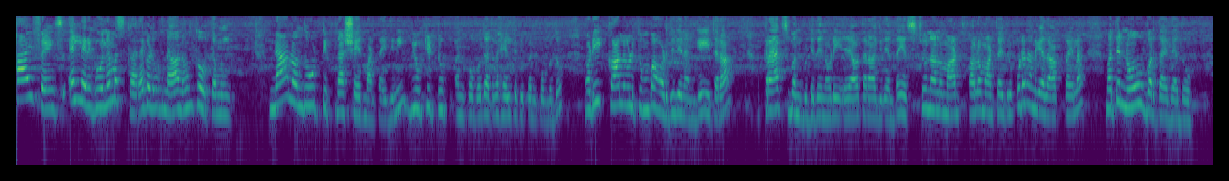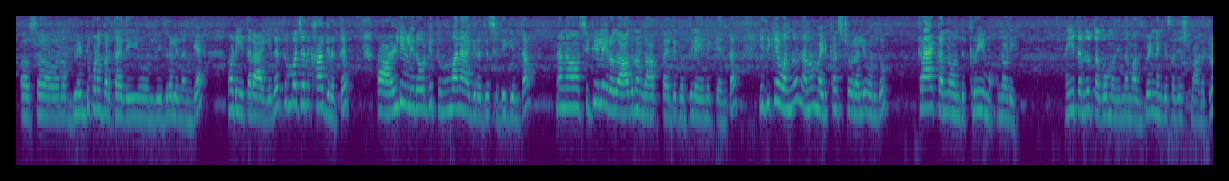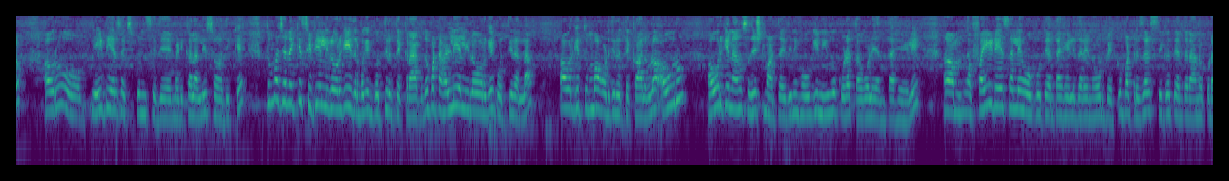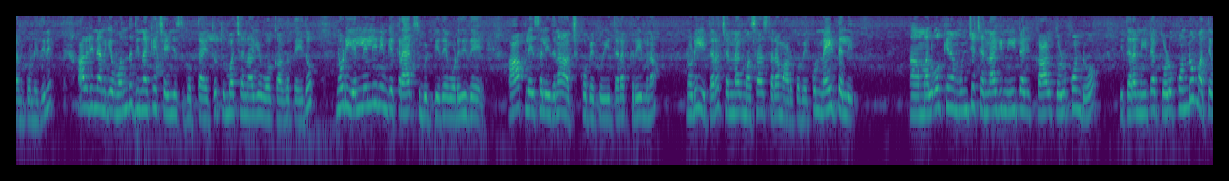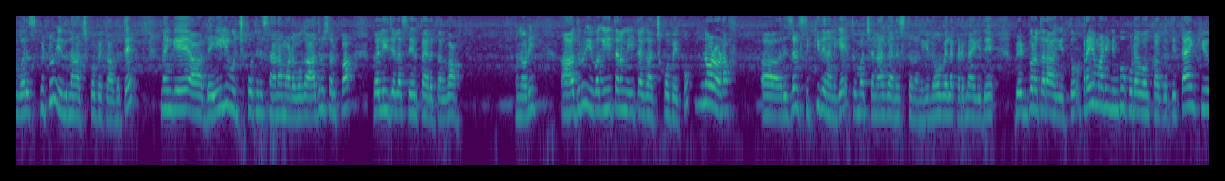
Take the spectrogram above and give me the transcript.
Hi friends ಎಲ್ಲರಿಗೂ ನಮಸ್ಕಾರಗಳು. ನಾನು ಗೌತಮಿ. ನಾನೊಂದು ಟಿಪ್ನ ಶೇರ್ ಮಾಡ್ತಾ ಇದ್ದೀನಿ. ಬ್ಯೂಟಿ ಟಿಪ್ ಅನ್ಕೋಬೋದು ಅಥವಾ ಹೆಲ್ತ್ ಟಿಪ್ ಅನ್ಕೋಬೋದು. ನೋಡಿ, ಕಾಲುಗಳು ತುಂಬ ಹೊಡೆದಿದೆ ನನಗೆ. ಈ ಥರ ಕ್ರ್ಯಾಕ್ಸ್ ಬಂದುಬಿಟ್ಟಿದೆ ನೋಡಿ, ಯಾವ ಥರ ಆಗಿದೆ ಅಂತ. ಎಷ್ಟು ನಾನು ಮಾಡ್ ಫಾಲೋ ಇದ್ದರೂ ಕೂಡ ನನಗೆ ಅದು ಆಗ್ತಾಯಿಲ್ಲ ಮತ್ತು ನೋವು ಬರ್ತಾ ಇದೆ ಅದು. ಸೊ ಬ್ಲಡ್ ಕೂಡ ಬರ್ತಾ ಇದೆ ಈ ಒಂದು ಇದರಲ್ಲಿ ನನಗೆ. ನೋಡಿ, ಈ ಥರ ಆಗಿದೆ. ತುಂಬ ಜನಕ್ಕೆ ಆಗಿರುತ್ತೆ ಹಳ್ಳಿಗಳಿರೋರಿಗೆ ತುಂಬಾ ಆಗಿರುತ್ತೆ ಸಿಟಿಗಿಂತ ನಾನು ಸಿಟಿಲೇ ಇರೋದು, ಆದರೂ ನನಗೆ ಆಗ್ತಾ ಇದೆ, ಗೊತ್ತಿಲ್ಲ ಏನಕ್ಕೆ ಅಂತ. ಇದಕ್ಕೆ ಒಂದು ನಾನು ಮೆಡಿಕಲ್ ಸ್ಟೋರಲ್ಲಿ ಒಂದು ಕ್ರ್ಯಾಕ್ ಅನ್ನೋ ಒಂದು ಕ್ರೀಮ್ ನೋಡಿ, ಈ ಥರದ್ದು ತೊಗೊಂಬಂದಿದ್ದು ನಮ್ಮ ಹಸ್ಬೆಂಡ್ ನನಗೆ ಸಜೆಸ್ಟ್ ಮಾಡಿದ್ರು. ಅವರು ಏಯ್ಟ್ ಇಯರ್ಸ್ ಎಕ್ಸ್ಪೀರಿಯನ್ಸ್ ಇದೆ ಮೆಡಿಕಲಲ್ಲಿ ಸೊ ಅದಕ್ಕೆ ತುಂಬ ಜನಕ್ಕೆ ಸಿಟಿಯಲ್ಲಿರೋರಿಗೆ ಇದ್ರ ಬಗ್ಗೆ ಗೊತ್ತಿರುತ್ತೆ ಕ್ರ್ಯಾಕ್ದು ಬಟ್ ಹಳ್ಳಿಯಲ್ಲಿರೋರಿಗೆ ಗೊತ್ತಿರಲ್ಲ. ಅವ್ರಿಗೆ ತುಂಬ ಹೊಡೆದಿರುತ್ತೆ ಕಾಲುಗಳು. ಅವರು ಅವ್ರಿಗೆ ನಾನು ಸಜೆಸ್ಟ್ ಮಾಡ್ತಾ ಇದ್ದೀನಿ, ಹೋಗಿ ನೀವು ಕೂಡ ತಗೊಳ್ಳಿ ಅಂತ ಹೇಳಿ. ಫೈವ್ ಡೇಸಲ್ಲೇ ಹೋಗುತ್ತೆ ಅಂತ ಹೇಳಿದ್ದಾರೆ, ನೋಡಬೇಕು ಬಟ್ ರಿಸಲ್ಟ್ ಸಿಗುತ್ತೆ ಅಂತ ನಾನು ಕೂಡ ಅಂದ್ಕೊಂಡಿದ್ದೀನಿ ಆಲ್ರೆಡಿ ನನಗೆ ಒಂದು ದಿನಕ್ಕೆ ಚೇಂಜಸ್ ಗೊತ್ತಾಯಿತು, ತುಂಬ ಚೆನ್ನಾಗಿ ವರ್ಕ್ ಆಗುತ್ತೆ ಇದು. ನೋಡಿ, ಎಲ್ಲೆಲ್ಲಿ ನಿಮಗೆ ಕ್ರ್ಯಾಕ್ಸ್ ಬಿಟ್ಟಿದೆ, ಒಡೆದಿದೆ, ಆ ಪ್ಲೇಸಲ್ಲಿ ಇದನ್ನು ಹಚ್ಕೋಬೇಕು, ಈ ಥರ ಕ್ರೀಮ್ನ ನೋಡಿ, ಈ ಥರ ಚೆನ್ನಾಗಿ ಮಸಾಜ್ ಥರ ಮಾಡ್ಕೋಬೇಕು. ನೈಟಲ್ಲಿ ಮಲಗೋಕ್ಕಿನ ಮುಂಚೆ ಚೆನ್ನಾಗಿ ನೀಟಾಗಿ ಕಾಲು ತೊಳ್ಕೊಂಡು ಈ ಥರ ನೀಟಾಗಿ ತೊಳ್ಕೊಂಡು ಮತ್ತು ಒರೆಸ್ಬಿಟ್ಟು ಇದನ್ನು ಹಚ್ಕೋಬೇಕಾಗತ್ತೆ. ನನಗೆ ಡೈಲಿ ಉಜ್ಕೋತೀನಿ ಸ್ನಾನ ಮಾಡುವಾಗ. ಆದರೂ ಸ್ವಲ್ಪ ಗಲೀಜೆಲ್ಲ ಸೇರ್ತಾ ಇರುತ್ತಲ್ವಾ? ನೋಡಿ, ಆದರೂ ಇವಾಗ ಈ ಥರ ನೀಟಾಗಿ ಹಚ್ಕೋಬೇಕು. ನೋಡೋಣ. ರಿಸಲ್ಟ್ ಸಿಕ್ಕಿದೆ ನನಗೆ. ತುಂಬ ಚೆನ್ನಾಗಿ ಅನ್ನಿಸ್ತು ನನಗೆ. ನೋವೆಲ್ಲ ಕಡಿಮೆ ಆಗಿದೆ. ಬ್ಲಡ್ ಬರೋ ಥರ ಆಗಿತ್ತು. ಟ್ರೈ ಮಾಡಿ ನಿಮಗೂ ಕೂಡ ವರ್ಕ್ ಆಗುತ್ತೆ. Thank you.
